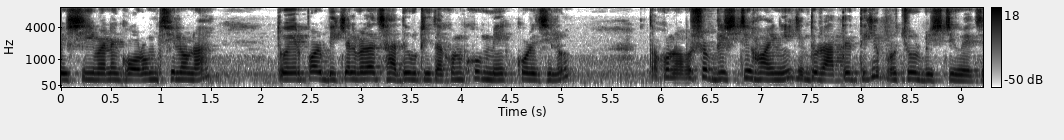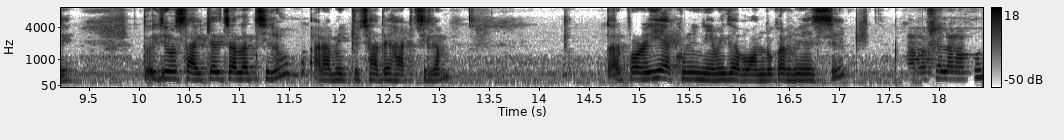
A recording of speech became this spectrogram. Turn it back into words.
বেশি মানে গরম ছিল না। তো এরপর বিকেলবেলা ছাদে উঠি, তখন খুব মেঘ করেছিল। তখন অবশ্য বৃষ্টি হয়নি, কিন্তু রাতের দিকে প্রচুর বৃষ্টি হয়েছে। তো এই যে ও সাইকেল চালাচ্ছিল, আর আমি একটু ছাদে হাঁটছিলাম। তারপরেই এখনই নেমে যাব অন্ধকার হয়ে এসছে। চা বসালাম এখন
